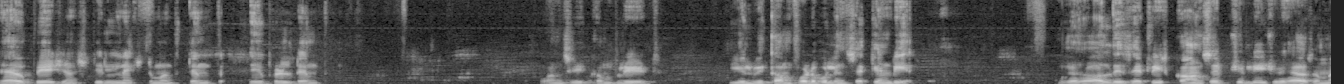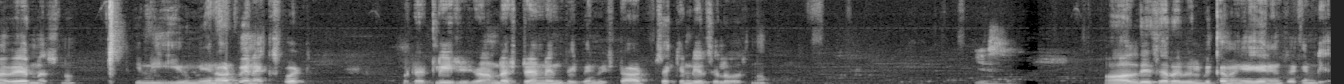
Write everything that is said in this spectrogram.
have patience till next month, 10th, April 10th. Once we complete, you'll be comfortable in second year. Because all this, at least conceptually, you should have some awareness, no? You, may- not be an expert, but at least you should understand in the, when we start second year syllabus, no? Yes, sir. All these are will be coming again in second year.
